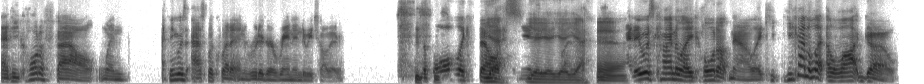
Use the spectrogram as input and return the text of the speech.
and he called a foul when I think it was Azpilicueta and Rudiger ran into each other. The ball like fell. Yes. Yeah. Yeah. Yeah. Yeah. Yeah. And it was kind of like, hold up now. Like he, he kind of let a lot go.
